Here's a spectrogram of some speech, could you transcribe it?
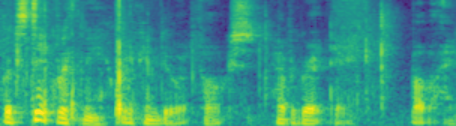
But stick with me. We can do it, folks. Have a great day. Bye-bye.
